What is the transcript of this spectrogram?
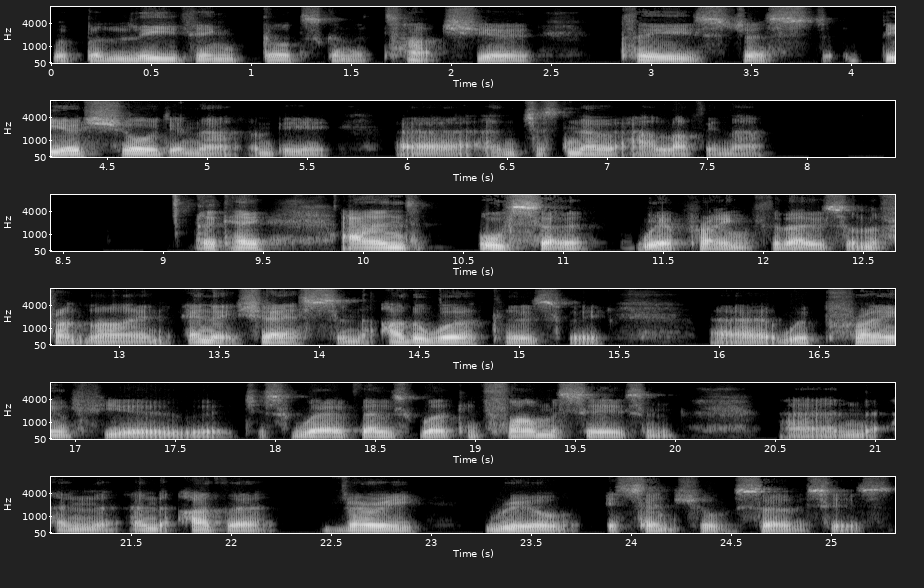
we're believing God's going to touch you please just be assured in that and be uh, and just know our love in that. Okay, and also we're praying for those on the front line, NHS and other workers. We uh, we're praying for you. We're just aware of those working pharmacies and and and and other very real essential services.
